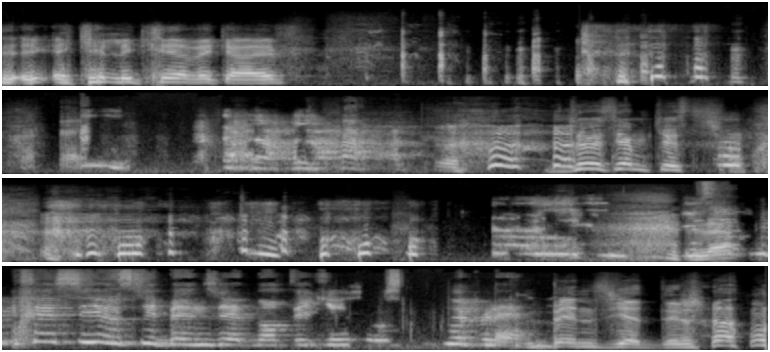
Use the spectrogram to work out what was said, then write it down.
Et, et qu'elle l'écrit avec un F. Deuxième question. Il La- plus précis aussi, Benziette, dans tes questions, s'il te plaît. Benziette, déjà, on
